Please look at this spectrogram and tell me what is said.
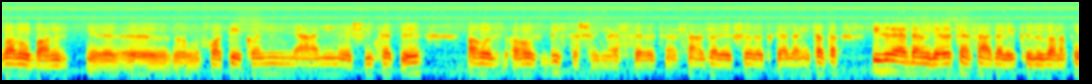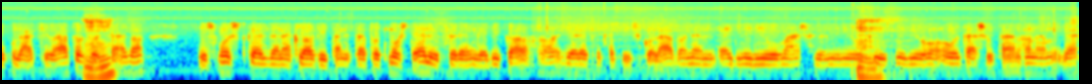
valóban hatékonyá minősíthető, ahhoz, ahhoz biztos, hogy messze 50% fölött kell lenni. Tehát a Izraelben ugye 50% körül van a populáció átoltottsága, uh-huh. és most kezdenek lazítani, tehát ott most először engedik a, a gyerekeket iskolába, nem egy millió, másfél millió, uh-huh. két millió oltás után, hanem ugye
